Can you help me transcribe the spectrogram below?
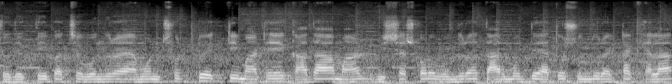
তো দেখতেই পাচ্ছ বন্ধুরা, এমন ছোট্ট একটি মাঠে কাদা মাঠ, বিশ্বাস করো বন্ধুরা, তার মধ্যে এত সুন্দর একটা খেলা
